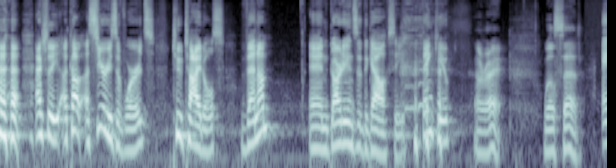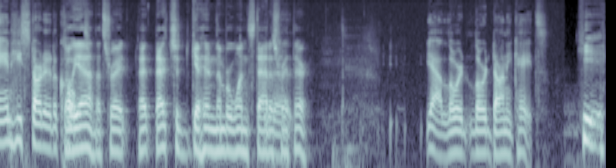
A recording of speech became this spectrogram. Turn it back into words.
Actually, a, cou- a series of words, two titles Venom and Guardians of the Galaxy. Thank you. All right. Well said. And he started a cult. Oh, yeah, that's right. That, that should get him number one status The- right there. Yeah, Lord Lord Donny Cates. he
